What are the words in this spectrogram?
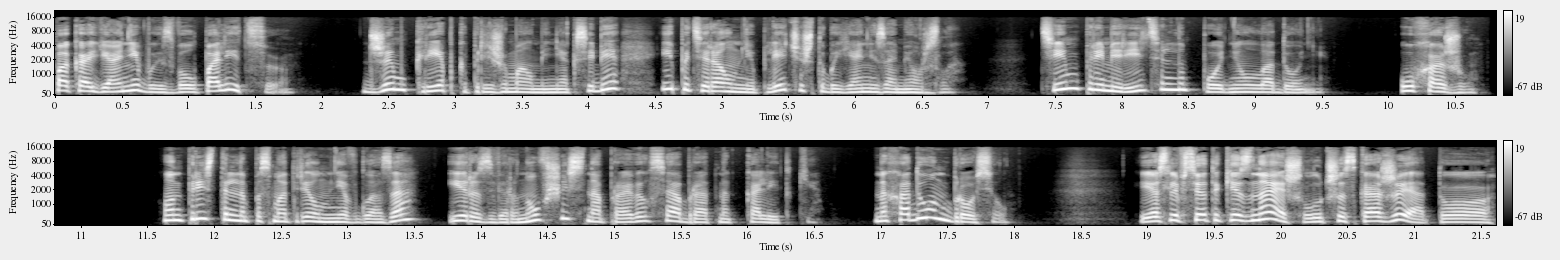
пока я не вызвал полицию. Джим крепко прижимал меня к себе и потирал мне плечи, чтобы я не замерзла. Тим примирительно поднял ладони. «Ухожу». Он пристально посмотрел мне в глаза и, развернувшись, направился обратно к калитке. На ходу он бросил. «Если все таки знаешь, лучше скажи, а то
